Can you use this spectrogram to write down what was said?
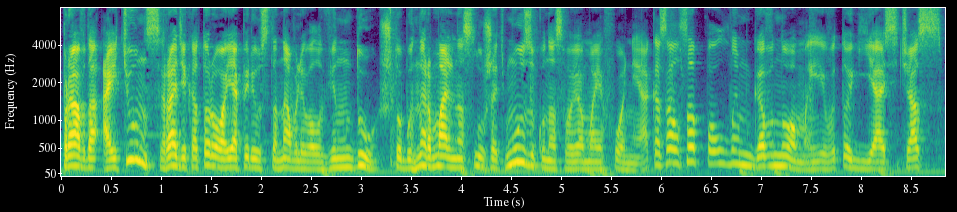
Правда, iTunes, ради которого я переустанавливал винду, чтобы нормально слушать музыку на своем айфоне, оказался полным говном, и в итоге я сейчас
